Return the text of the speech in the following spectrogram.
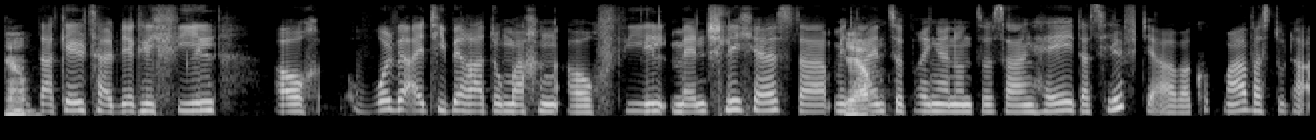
Ja. Und da gilt halt wirklich viel, auch obwohl wir IT-Beratung machen, auch viel Menschliches da mit ja. reinzubringen und zu sagen, hey, das hilft dir aber, guck mal, was du da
